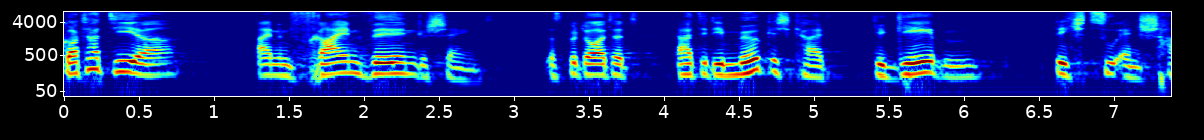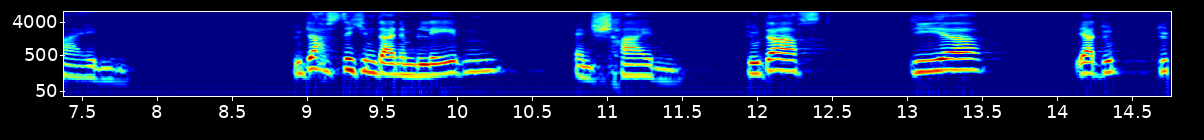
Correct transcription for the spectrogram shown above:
Gott hat dir einen freien Willen geschenkt. Das bedeutet, er hat dir die Möglichkeit gegeben, dich zu entscheiden. Du darfst dich in deinem Leben entscheiden. Du darfst dir, ja, du, du,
